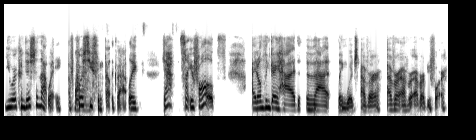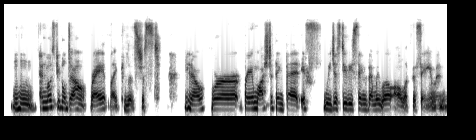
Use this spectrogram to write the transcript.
you were conditioned that way. Of course you think that like that. Like, yeah, it's not your fault. I don't think I had that language ever, ever, ever, ever before. Mm-hmm. And most people don't, right? Like, cause it's just, you know, we're brainwashed to think that if we just do these things, then we will all look the same. And,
